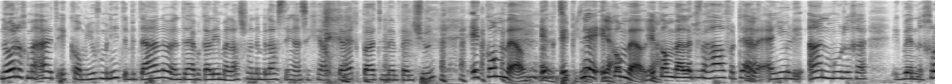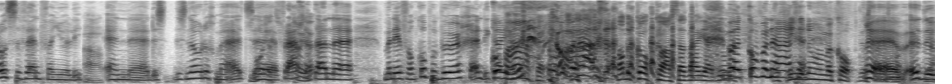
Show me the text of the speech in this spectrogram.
Nodig me uit, ik kom. Je hoeft me niet te betalen, want dan heb ik alleen maar last van de belasting als ik geld krijg buiten mijn pensioen. Ik kom wel. Ik, ik, nee, ik kom wel. Ik kom wel het verhaal vertellen en jullie aanmoedigen. Ik ben de grootste fan van jullie. Oh. En uh, dus, dus nodig me uit. Uh, vraag oh, het aan uh, meneer Van Koppenburg. En die Kopenhagen. Kan je, Kopenhagen. Van de Kopkast. Dat maar, ja, Kopenhagen. vrienden noemen me Kop. Dus de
